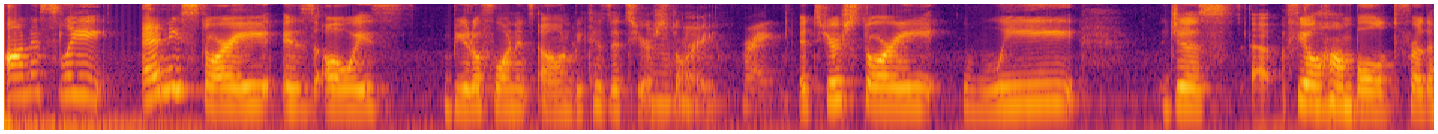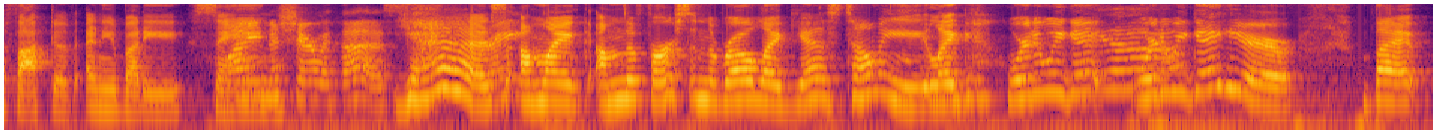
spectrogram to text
honestly, any story is always beautiful in its own because it's your mm-hmm. story. Right. It's your story. We just uh, feel humbled for the fact of anybody saying Wanting to share with us. Yes, Right? I'm like I'm the first in the row. Like, yes, tell me, like, where do we get where do we get here? But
